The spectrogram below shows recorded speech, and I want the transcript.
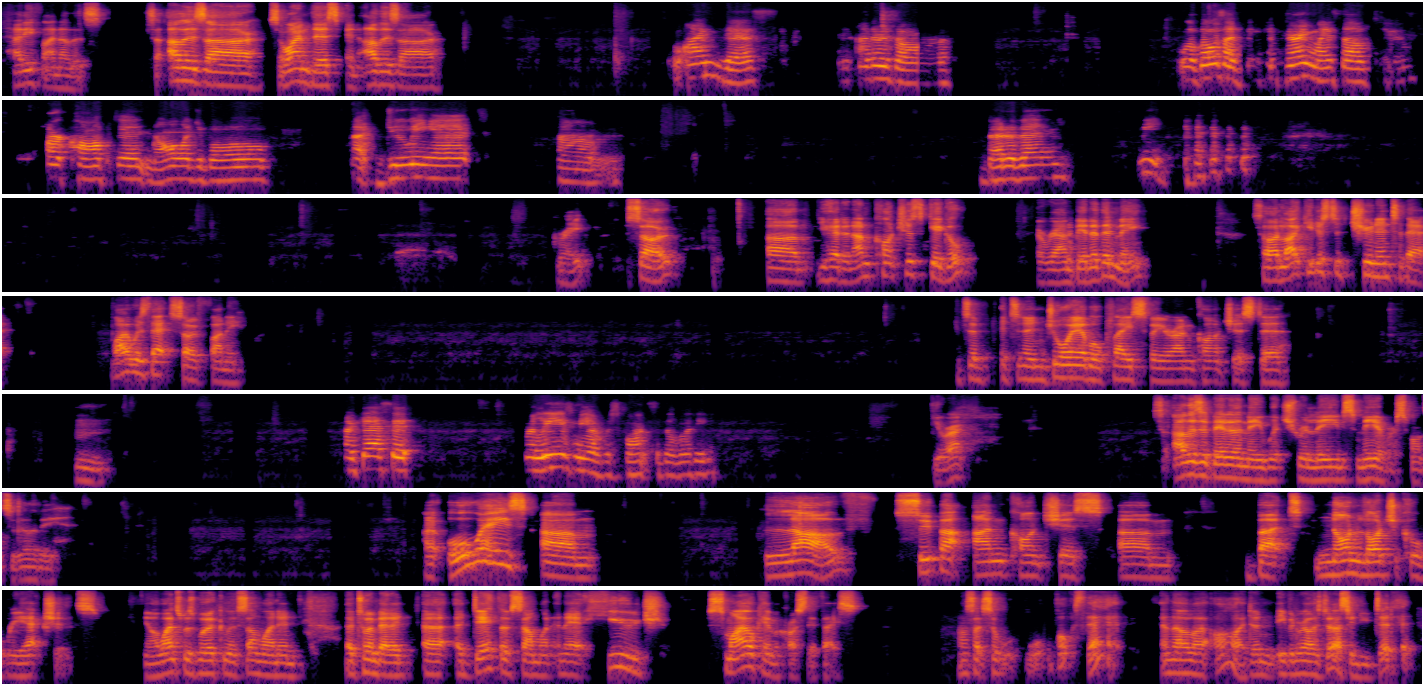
How do you find others? So others are, so I'm this and others are, So I'm this and others are. Well, those I've been comparing myself to are competent, knowledgeable, at doing it. Um, better than me. great. So um, you had an unconscious giggle around better than me. So I'd like you just to tune into that. Why was that so funny? It's a it's an enjoyable place for your unconscious to Hmm. I guess it relieves me of responsibility. You're right. So others are better than me, which relieves me of responsibility. I always, um, love super unconscious, um, but non-logical reactions. You know, I once was working with someone and they're talking about a, a, a death of someone and that huge smile came across their face. I was like, so what was that? And they were like, oh, I didn't even realize it. I said, you did it.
